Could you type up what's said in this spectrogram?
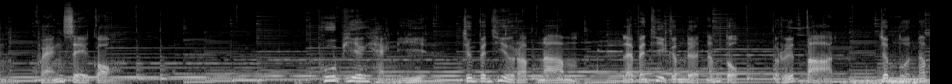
ง แขวงเซกองภูเพียงแห่งนี้จึงเป็นที่รับน้ำและเป็นที่กำเนิดน้ำตกหรือตาดจำนวนนับ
